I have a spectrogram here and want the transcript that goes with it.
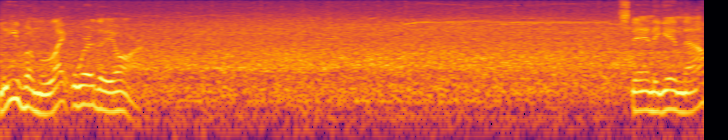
leave them right where they are. Standing in now,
